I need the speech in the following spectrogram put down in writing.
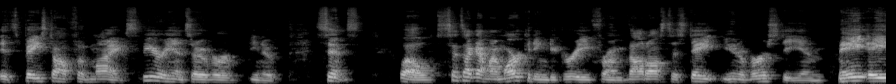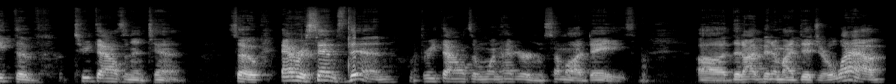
It's based off of my experience over, you know, since well, since I got my marketing degree from Valdosta State University in May 8th of 2010. So ever since then, 3,100 and some odd days uh, that I've been in my digital lab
